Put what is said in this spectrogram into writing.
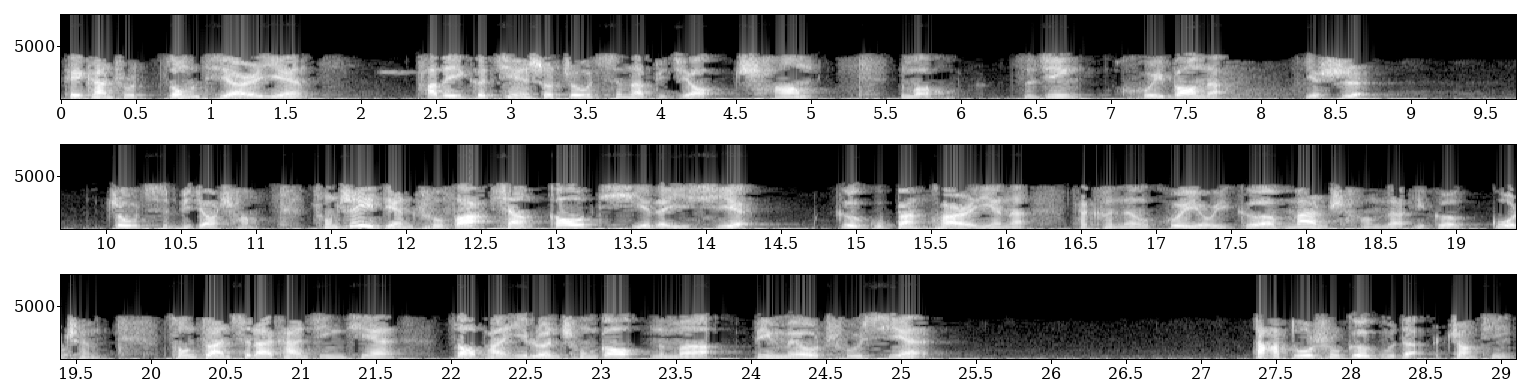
可以看出，总体而言，它的一个建设周期呢比较长，那么资金回报呢也是周期比较长。从这一点出发，像高铁的一些个股板块而言呢。它可能会有一个漫长的一个过程。从短期来看，今天早盘一轮冲高，那么并没有出现大多数个股的涨停，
